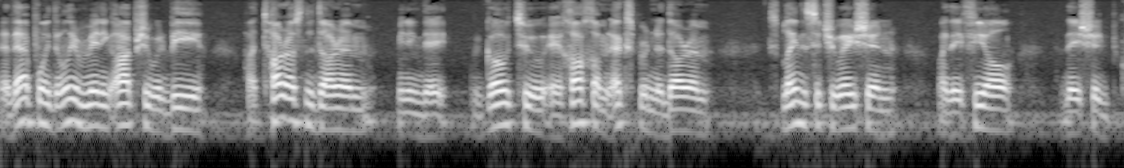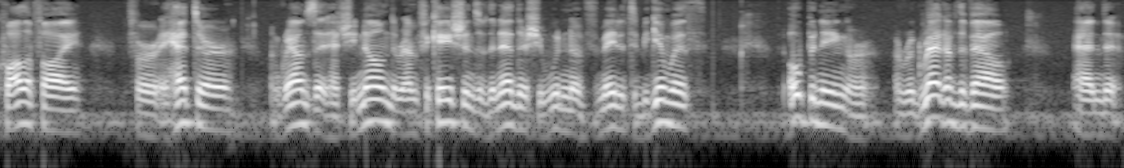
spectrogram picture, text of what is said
And at that point, the only remaining option would be Hataras Nedarim, meaning they would go to a Chacham, an expert Nedarim, explain the situation, why they feel they should qualify for a heter, on grounds that had she known the ramifications of the neder, she wouldn't have made it to begin with. An opening or a regret of the vow, and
